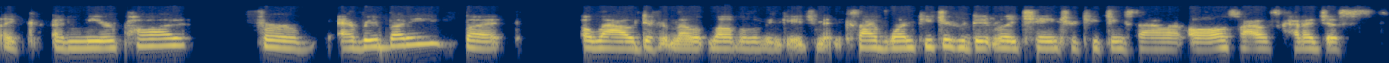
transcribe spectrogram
like a Nearpod for everybody, but allow different le- levels of engagement. Because I have one teacher who didn't really change her teaching style at all. So I was kind of just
